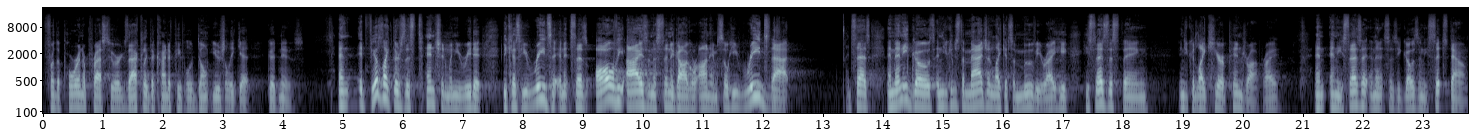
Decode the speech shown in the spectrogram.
for the poor and oppressed, who are exactly the kind of people who don't usually get good news. And it feels like there's this tension when you read it because he reads it and it says, All the eyes in the synagogue were on him. So he reads that. It says, and then he goes, and you can just imagine like it's a movie, right? He, he says this thing, and you could like hear a pin drop, right? And, and he says it, and then it says he goes and he sits down.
